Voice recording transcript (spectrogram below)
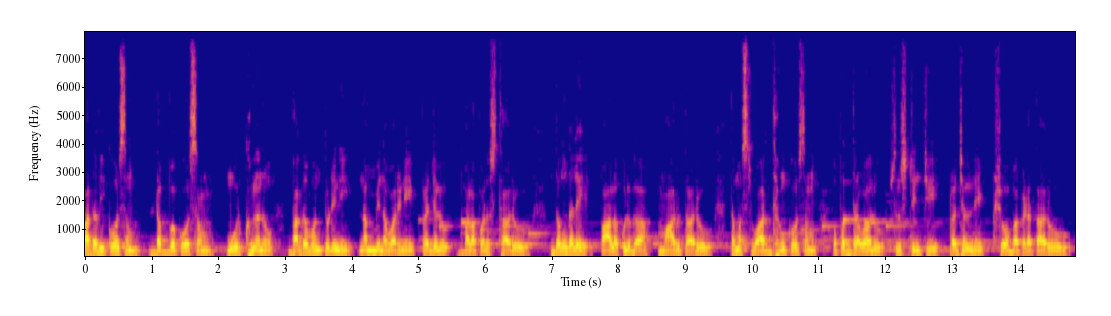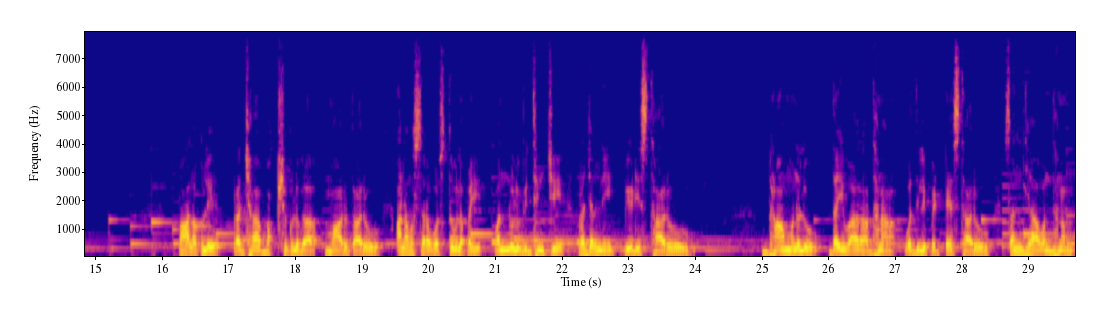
పదవి కోసం డబ్బు కోసం మూర్ఖులను భగవంతుడిని నమ్మిన వారిని ప్రజలు బలపరుస్తారు. దొంగలే పాలకులుగా మారుతారు. తమ స్వార్థం కోసం ఉపద్రవాలు సృష్టించి ప్రజల్ని క్షోభ పెడతారు. పాలకులే ప్రజాభక్షకులుగా మారుతారు. అనవసర వస్తువులపై పన్నులు విధించి ప్రజల్ని పీడిస్తారు. బ్రాహ్మణులు దైవారాధన వదిలిపెట్టేస్తారు. సంధ్యావందనం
